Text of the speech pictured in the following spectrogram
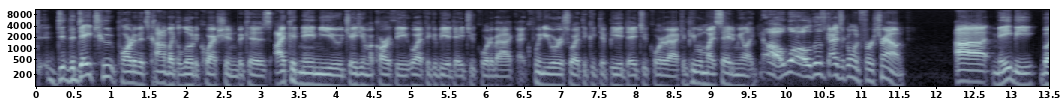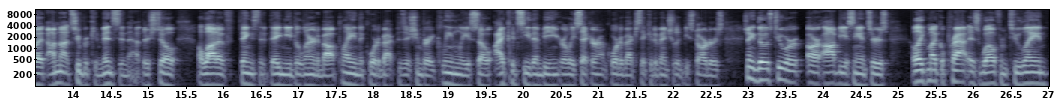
d- d- the day two part of it's kind of like a loaded question because I could name you JJ McCarthy, who I think would be a day two quarterback, Quinn Ewers, who I think could be a day two quarterback, and people might say to me like, "No, whoa, those guys are going first round." Uh, maybe, but I'm not super convinced in that. There's still a lot of things that they need to learn about playing the quarterback position very cleanly. So I could see them being early second round quarterbacks that could eventually be starters. So I think those two are, are obvious answers. I like Michael Pratt as well from Tulane.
